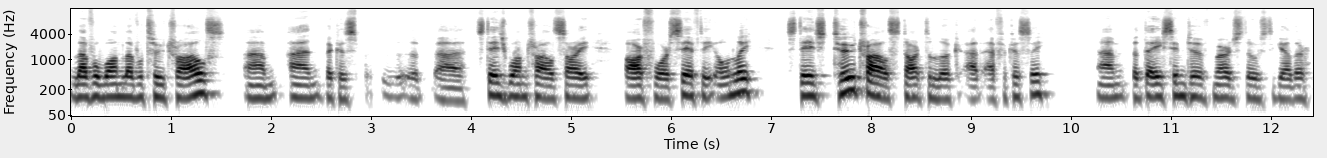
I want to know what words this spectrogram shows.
level one, level two trials, um, and because the uh, stage one trials, sorry, are for safety only. Stage two trials start to look at efficacy, um, but they seem to have merged those together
